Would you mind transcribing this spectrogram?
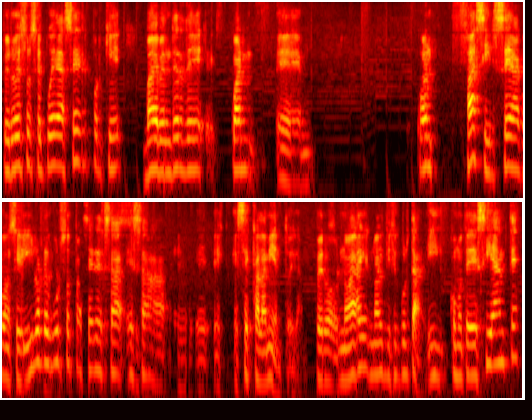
pero eso se puede hacer porque va a depender de cuán, cuán fácil sea conseguir los recursos para hacer esa, esa, ese escalamiento, digamos. Pero no hay, no hay dificultad. Y como te decía antes,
